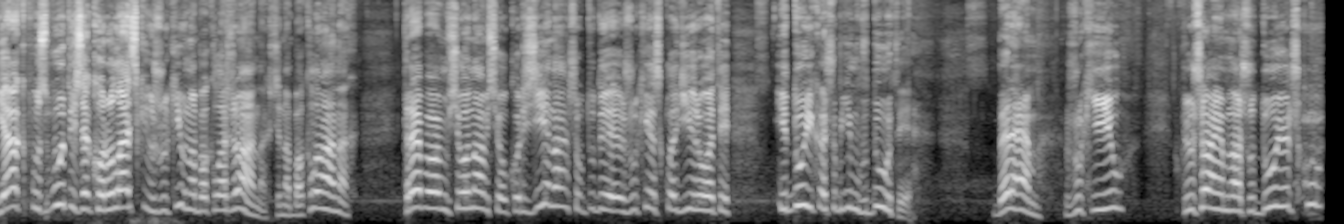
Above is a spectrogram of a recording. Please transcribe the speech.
Як позбутися королевських жуків на баклажанах чи на бакланах? Треба вам всього-навсього корзина, щоб туди жуки складірувати, і дуйка, щоб їм вдути. Беремо жуків, включаємо нашу дуєчку.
